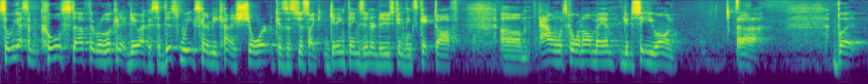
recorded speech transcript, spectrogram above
So we got some cool stuff that we're looking at doing. Like I said, this week's going to be kind of short because it's just like getting things introduced, getting things kicked off. Um, Alan, what's going on, man? Good to see you on. Uh, but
